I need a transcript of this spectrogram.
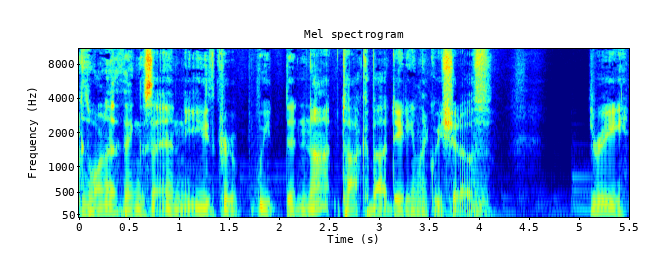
Is one of the things in youth group, we did not talk about dating like we should have. Three,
